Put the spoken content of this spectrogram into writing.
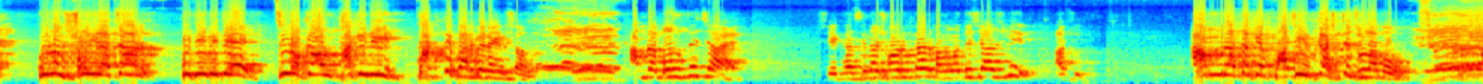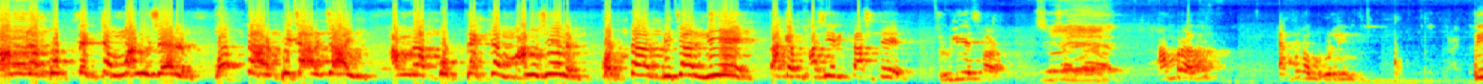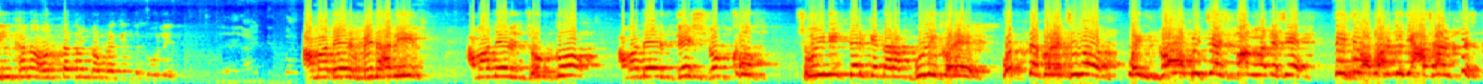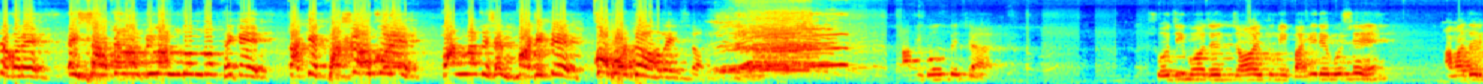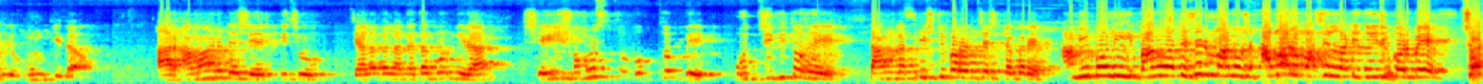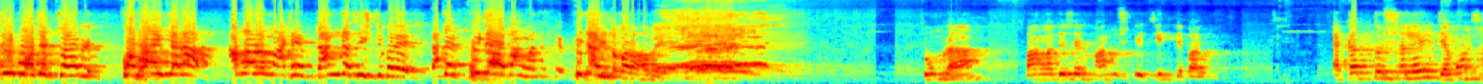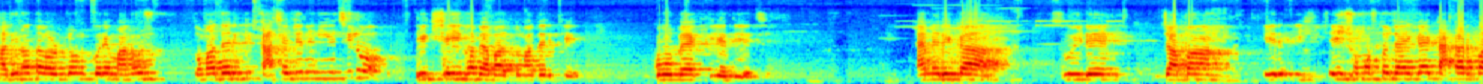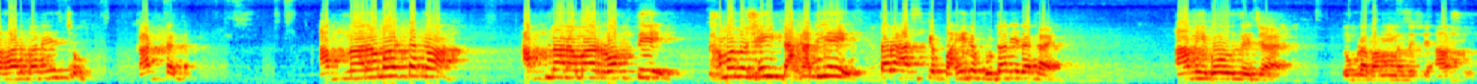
কোন স্বৈরাচার পৃথিবীতে চিরকাল থাকিনি, থাকতে পারবে না ইনশাল্লাহ আমরা বলতে চাই, শেখ হাসিনা সরকার বাংলাদেশে আসবে? আসুক। আমরা তাকে ফাঁসির কাষ্টে ঝুলাবো। আমরা প্রত্যেকটা মানুষের হত্যার বিচার চাই। আমরা প্রত্যেকটা মানুষের হত্যার বিচার নিয়ে তাকে ফাঁসির কাষ্টে ঝুলিয়ে ছাড়াবো। আমরা এখনও ভুলিনি। পিলখানা হত্যাকাণ্ড আমরা কিন্তু ভুলিনি। আমাদের মেধাবী, আমাদের যোগ্য, আমাদের দেশ রক্ষক সৈনিকদেরকে তারা গুলি করে হত্যা করেছিল। ওই নববিচেষ বাংলাদেশে তৃতীয়বার যদি আসার চেষ্টা করে, এই শাহজালাল বিমানবন্দর থেকে তাকে পাকড়াও করে বাংলাদেশের মাটিতে কবর দেওয়া হবে আমি বলতে চাই, সজীব অজের জয় তুমি বাহিরে বসে আমাদেরকে হুমকি দাও। আর আমার দেশের কিছু চেলাবেলা নেতা কর্মীরা সেই সমস্ত বক্তব্যে উজ্জীবিত হয়ে দাঙ্গা সৃষ্টি করার চেষ্টা করে। আমি বলি, বাংলাদেশের মানুষ আবারও পাশের লাঠি তৈরি করবে। সজীব জয়ের কথাই যারা আবারও মাঠে দাঙ্গা সৃষ্টি করে, তাদের পিটায় বাংলাদেশকে বিতাড়িত করা হবে। তোমরা বাংলাদেশের মানুষকে চিনতে পারো একাত্তর সালে যেমন স্বাধীনতা অর্জন করে মানুষ তোমাদেরকে কাছে টেনে নিয়েছিল ঠিক সেইভাবে আবার তোমাদেরকে গো ব্যাক দিয়ে দিয়েছে। আমেরিকা, সুইডেন, জাপান, এর এই- সমস্ত জায়গায় টাকার পাহাড় বানিয়েছো? কার টাকা? আপনার আমার টাকা। আপনার আমার রক্তে খামানো সেই টাকা দিয়ে তারা আজকে বাহিরে ফুটানি দেখায়। আমি বলতে চাই, তোমরা বাংলাদেশে আসো।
